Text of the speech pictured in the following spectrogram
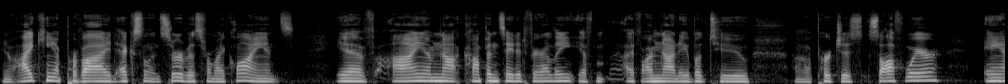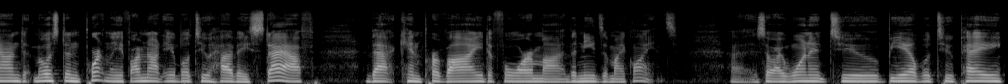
You know, I can't provide excellent service for my clients if I am not compensated fairly, if if I'm not able to uh, purchase software, and most importantly, if I'm not able to have a staff that can provide for my the needs of my clients. Uh, so I wanted to be able to pay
